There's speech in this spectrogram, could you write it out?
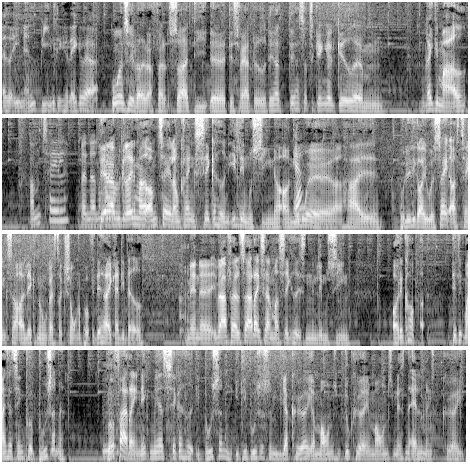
altså, i en anden bil? Det kan da ikke være... Uanset hvad i hvert fald, så er de øh, desværre døde. Det har, det har så til gengæld givet øh, rigtig meget Omtale, blandt andet. Det er i hvert fald rigtig meget omtale omkring sikkerheden i limousiner, og nu øh, har øh, politikere i USA også tænkt sig at lægge nogle restriktioner på, for det har ikke rigtig været. Men øh, i hvert fald, så er der ikke særlig meget sikkerhed i sådan en limousine. Og det, kom, det fik mig til at tænke på busserne. Mm. Hvorfor er der egentlig ikke mere sikkerhed i busserne, i de busser, som jeg kører i om morgenen, som du kører i om morgenen, som næsten alle mennesker kører i?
